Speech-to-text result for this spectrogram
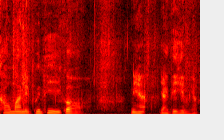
เข้ามาในพื้นที่ก็เนี่ฮะอย่างที่เห็นครับ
